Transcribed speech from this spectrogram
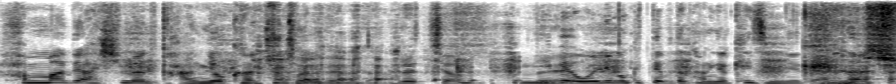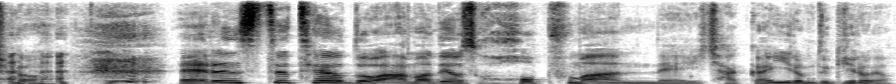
한마디 하시면 강력한 추천이 됩니다. 그렇죠. 네. 입에 올리면 그때부터 강력해집니다. 그렇죠. 에른스트 테오도 아마데우스 호프만 네, 이 작가 이름도 길어요.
